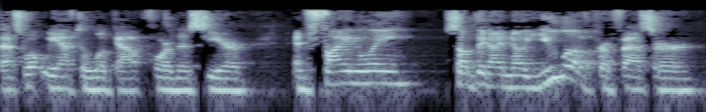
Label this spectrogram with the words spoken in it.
That's what we have to look out for this year. And finally, something I know you love, Professor,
